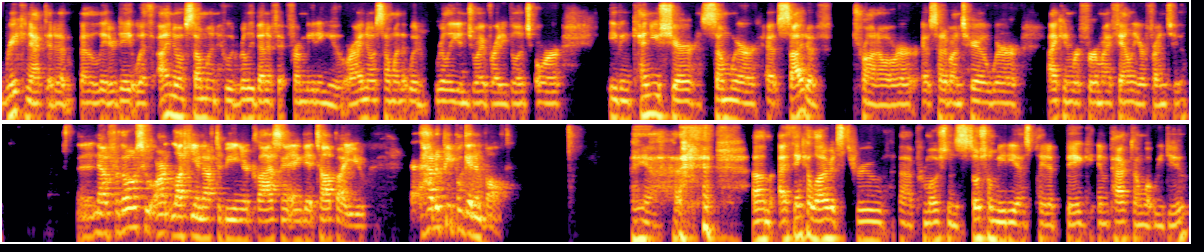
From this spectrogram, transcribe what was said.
reconnect at at a later date with I know someone who would really benefit from meeting you, or I know someone that would really enjoy Variety Village, or even can you share somewhere outside of Toronto or outside of Ontario where I can refer my family or friend to. Now, for those who aren't lucky enough to be in your class and get taught by you, how do people get involved? Yeah, um, I think a lot of it's through uh, promotions. Social media has played a big impact on what we do.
